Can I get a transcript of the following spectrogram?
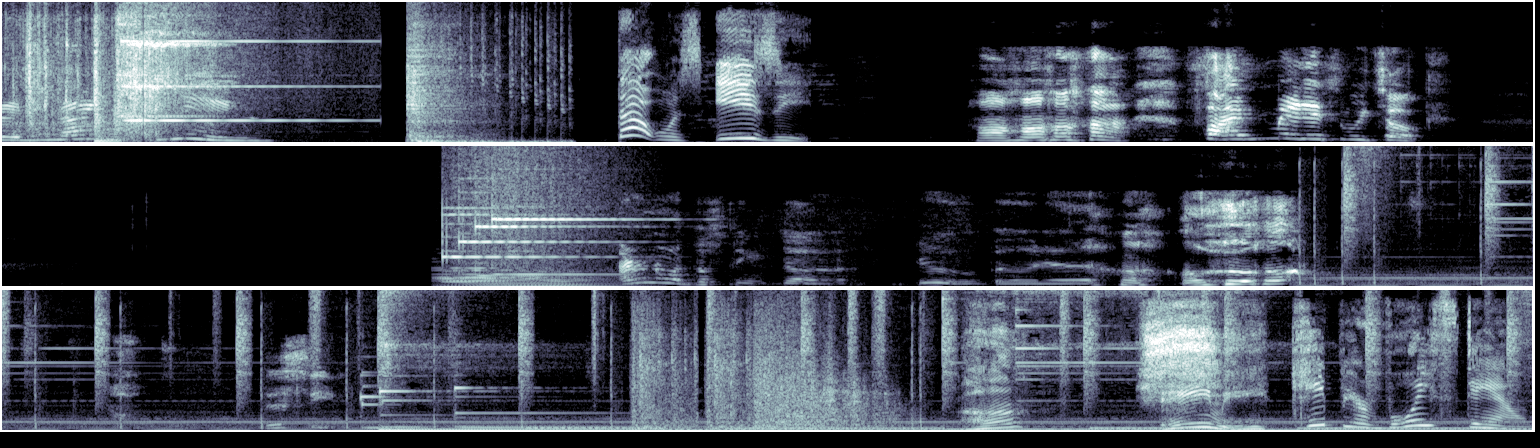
119. That was easy. Ha ha ha ha! Five minutes we took. I don't know what those things uh, do, but uh, let's see. Huh? Amy? Keep your voice down.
